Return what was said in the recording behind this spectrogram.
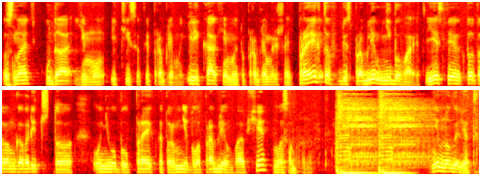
знать, куда ему идти с этой проблемой или как ему эту проблему решать. Проектов без проблем не бывает. Если кто-то вам говорит, что у него был проект, в котором не было проблем вообще, он вас обманывает. Мне много лет.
